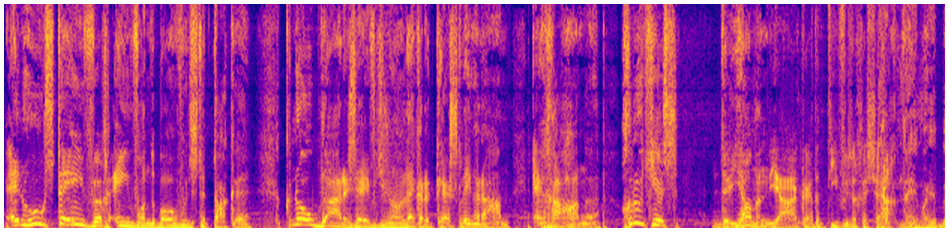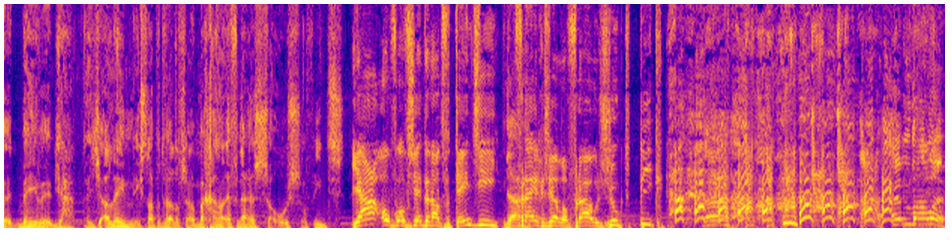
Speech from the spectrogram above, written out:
En hoe stevig een van de bovenste takken. Knoop daar eens eventjes een lekkere kerstslinger aan. En ga hangen. Groetjes, de Jannen. Ja, ik krijg de tyfus een gezeik. Ja, nee, maar ben je, ja, weet je, alleen, ik snap het wel of zo. Maar ga dan even naar een soos of iets. Ja, of, of zet een advertentie. Ja. Vrijgezelle vrouw zoekt piek. en ballen!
